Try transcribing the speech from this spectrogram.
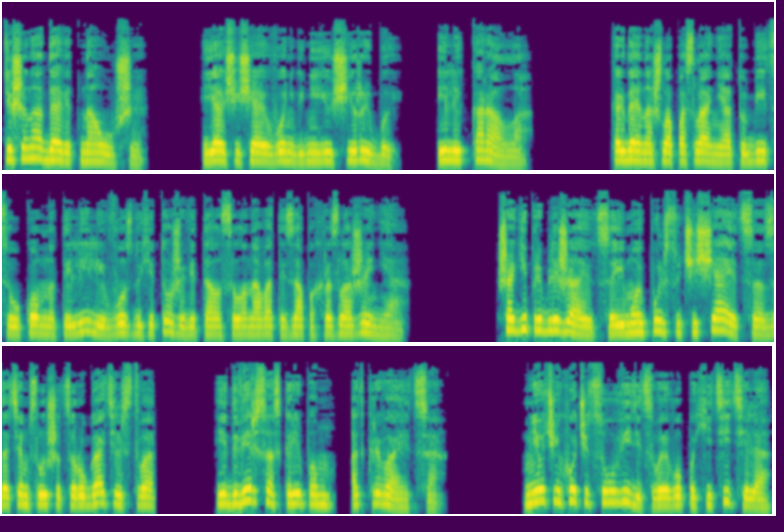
Тишина давит на уши. Я ощущаю вонь гниющей рыбы или коралла. Когда я нашла послание от убийцы у комнаты Лили, в воздухе тоже витал солоноватый запах разложения. Шаги приближаются, и мой пульс учащается, затем слышится ругательство, и дверь со скрипом открывается. Мне очень хочется увидеть своего похитителя,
